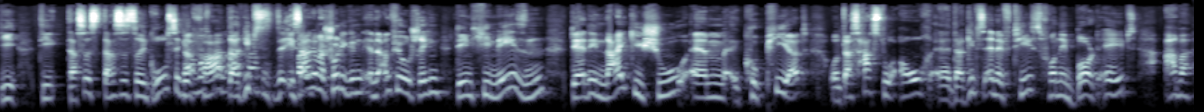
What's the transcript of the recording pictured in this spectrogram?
Die, die, das, ist, das ist eine große Da Gefahr. Da aufpassen, ich sage mal, Entschuldigung, in Anführungsstrichen, den Chinesen, der den Nike-Schuh ähm, kopiert. Und das hast du auch, äh, da gibt es NFTs von den Bored Apes, aber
